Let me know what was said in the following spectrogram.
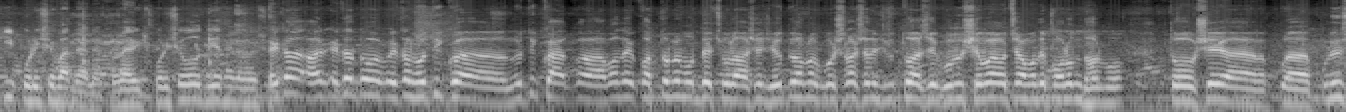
কি পরিষেবা দেন? আপনারা এই পরিষেবাও দিয়ে থাকেন এটা এটা তো এটা নৈতিক নৈতিক আমাদের কর্তব্যের মধ্যে চলে আসে। যেহেতু আমরা গোশালার সাথে যুক্ত আছে গরু সেবা হচ্ছে আমাদের পরম ধর্ম। তো সে পুলিশ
